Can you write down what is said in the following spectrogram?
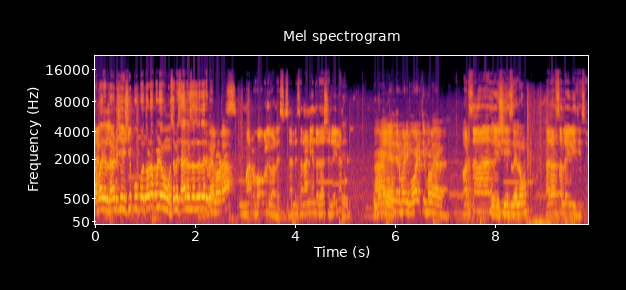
તમારી લંડ જેવી શીપ ઉપર થોડો પડ્યો હું તમે સાયલેન્સ હશે લે લોડા. મારો હોગળી વાળે છે. સાલે આની અંદર હશે લઈ લે હા એની અંદર મારી મોરથી મળે હવે. લઈ શીપ લઈ લઉં અરે અરસન લઈ લીધી છે.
